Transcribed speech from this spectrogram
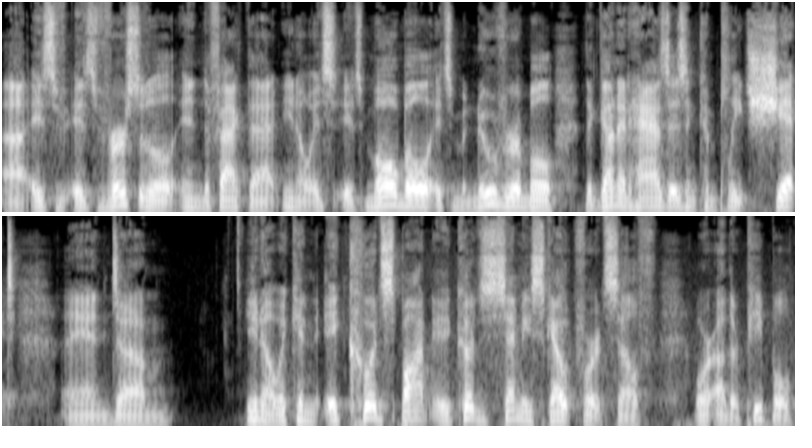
Uh, it's it's versatile in the fact that you know it's it's mobile, it's maneuverable. The gun it has isn't complete shit, and um, you know it can it could spot it could semi scout for itself or other people.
